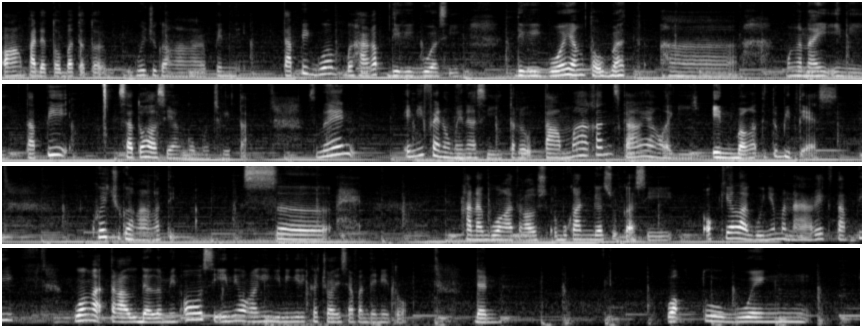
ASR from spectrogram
orang pada tobat atau gue juga nggak ngarepin tapi gue berharap diri gue sih. Diri gue yang tobat. Uh, mengenai ini. Tapi satu hal sih yang gue mau cerita. Sebenarnya ini fenomena sih terutama kan sekarang yang lagi in banget itu BTS gue juga nggak ngerti se karena gue nggak terlalu bukan gak suka sih. Oke okay, lagunya menarik tapi gue nggak terlalu dalemin oh si ini orangnya gini-gini kecuali Seventeen itu. Dan waktu gue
